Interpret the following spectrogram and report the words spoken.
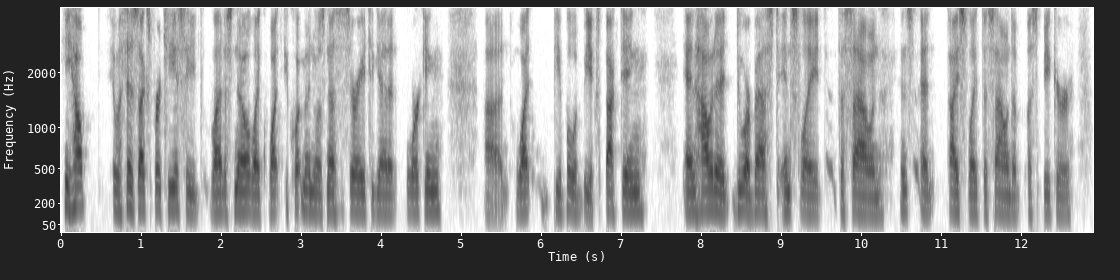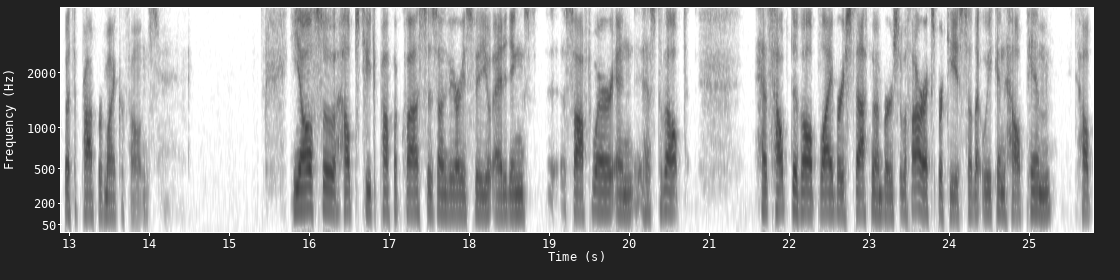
He helped with his expertise, he let us know like what equipment was necessary to get it working, uh, what people would be expecting, and how to do our best to insulate the sound and, and isolate the sound of a speaker with the proper microphones. He also helps teach pop-up classes on various video editing uh, software and has developed has helped develop library staff members with our expertise so that we can help him help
